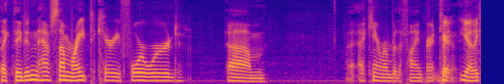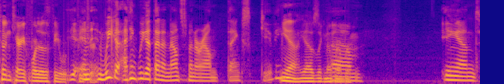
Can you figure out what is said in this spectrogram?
like they didn't have some right to carry forward um I- can't remember the fine print. But, yeah, they couldn't carry forward the fe- yeah, and, and we got I think we got that announcement around Thanksgiving. yeah, yeah, it was like November. Um, and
